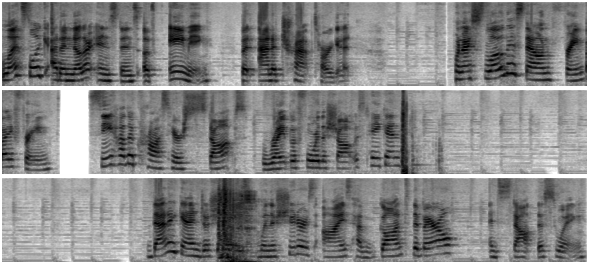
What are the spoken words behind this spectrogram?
Let's look at another instance of aiming, but at a trap target. When I slow this down frame by frame, see how the crosshair stops right before the shot was taken? That again just shows when the shooter's eyes have gone to the barrel and stopped the swing.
